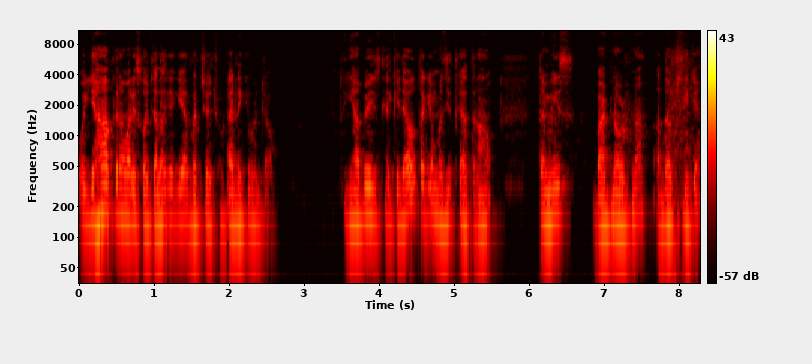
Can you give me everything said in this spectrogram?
और यहाँ फिर हमारी सोच अलग है कि यार बच्चे छोटा लेके बच जाओ। तो यहाँ पे लेके जाओ ताकि मस्जिद का एहतराम, तमीज़, बैठना उठना, अदब सीखे।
